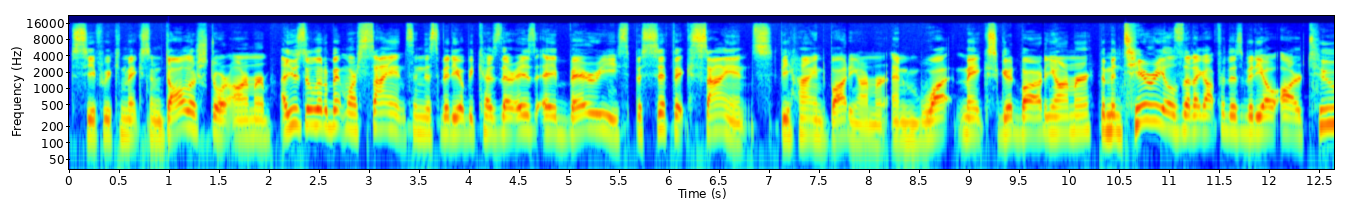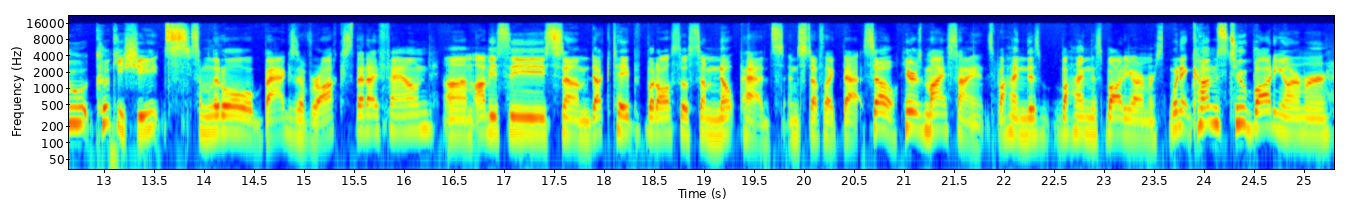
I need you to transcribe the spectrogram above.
to see if we can make some dollar store armor. I used a little bit more science in this video because there is a very specific science behind body armor and what makes good body armor. The materials that I got for this video are two cookie sheets, some little bags of rocks that I found, um, um, obviously some duct tape, but also some notepads and stuff like that. So here's my science behind this behind this body armor. When it comes to body armor,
